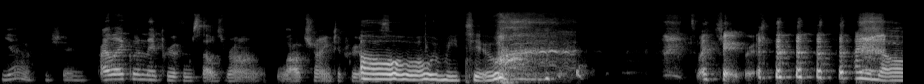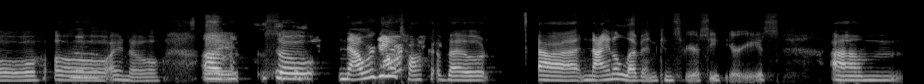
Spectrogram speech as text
Yeah, for sure. I like when they prove themselves wrong while trying to prove themselves. Oh, me too. It's my favorite. I know. Oh, I know. Um, so now we're going to talk about uh, 9/11 conspiracy theories. Um,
